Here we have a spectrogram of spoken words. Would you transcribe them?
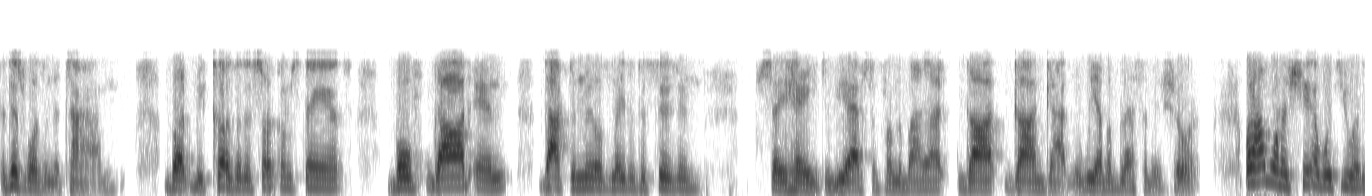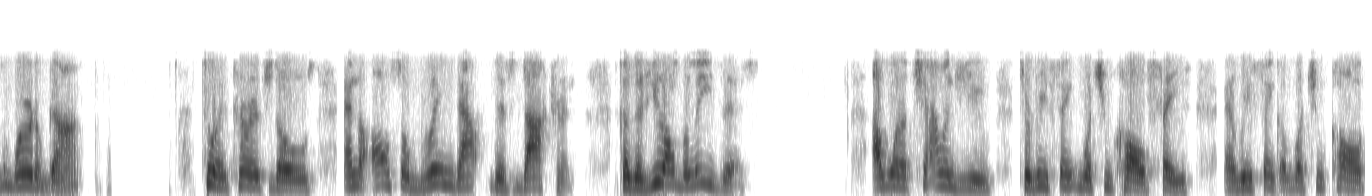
that this wasn't the time, but because of the circumstance, both God and Dr. Mills made a decision say, hey, to be absent from the body. God, God got me. We have a blessed assurance. But I want to share with you in the Word of God to encourage those and to also bring out this doctrine because if you don't believe this, I want to challenge you to rethink what you call faith and rethink of what you call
